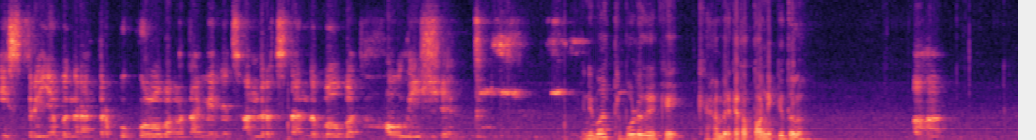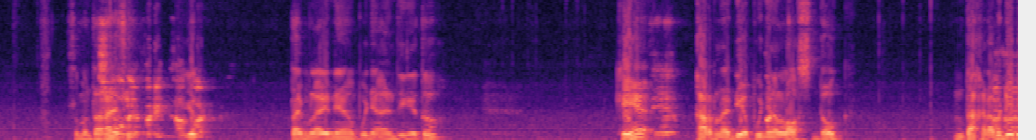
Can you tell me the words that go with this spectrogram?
Istrinya beneran terpukul banget. I mean it's understandable but holy shit. Ini banget terpuluh kayak, kayak, kayak hampir katatonik gitu loh. Uh-huh. Sementara She'll si never recover. yep, timeline yang punya anjing itu kayaknya Dia- karena dia punya lost dog, entah kenapa dia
